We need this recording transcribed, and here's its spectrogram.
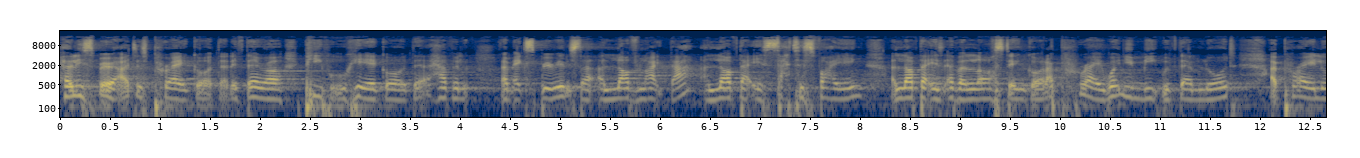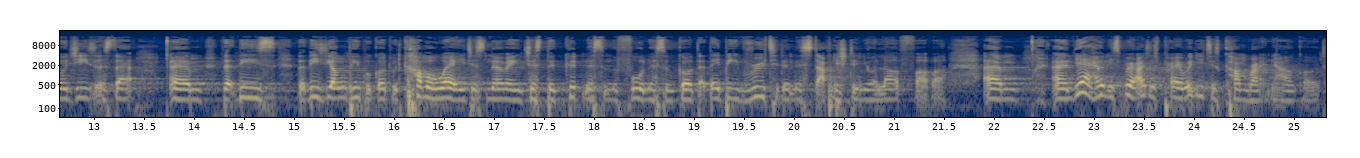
Holy Spirit, I just pray, God, that if there are people here, God, that haven't um, experienced a, a love like that, a love that is satisfying, a love that is everlasting, God, I pray, won't you meet with them, Lord? I pray, Lord Jesus, that, um, that, these, that these young people, God, would come away just knowing just the goodness and the fullness of God, that they'd be rooted and established in your love, Father. Um, and yeah, Holy Spirit, I just pray, won't you just come right now, God?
